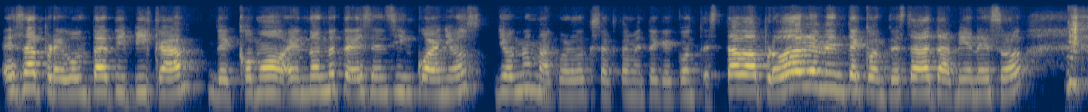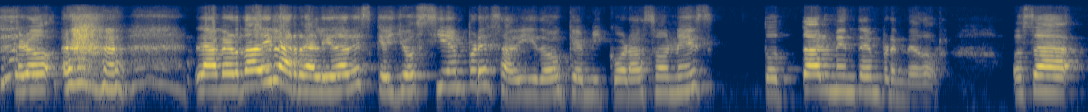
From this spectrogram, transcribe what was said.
esa pregunta típica de cómo, en dónde te ves en cinco años, yo no me acuerdo exactamente qué contestaba, probablemente contestaba también eso, pero la verdad y la realidad es que yo siempre he sabido que mi corazón es totalmente emprendedor. O sea,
